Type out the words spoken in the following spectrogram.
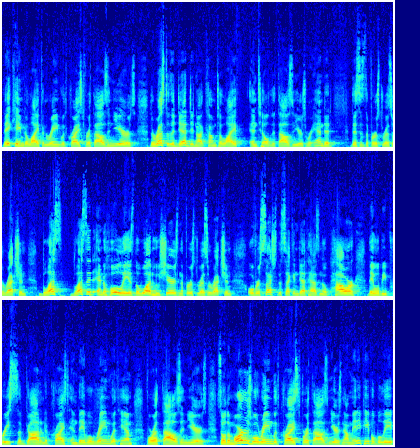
They came to life and reigned with Christ for a thousand years. The rest of the dead did not come to life until the thousand years were ended. This is the first resurrection. Bless, blessed and holy is the one who shares in the first resurrection. Over such the second death has no power. They will be priests of God and of Christ, and they will reign with him for a thousand years. So the martyrs will reign with Christ for a thousand years. Now, many people believe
